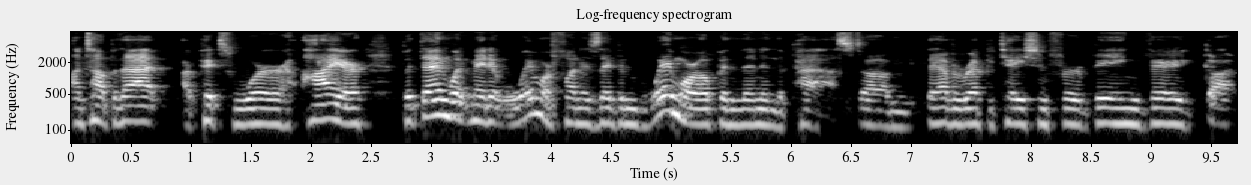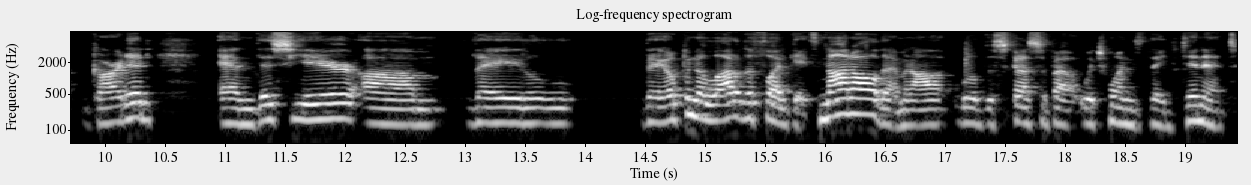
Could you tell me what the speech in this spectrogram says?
on top of that, our picks were higher. But then what made it way more fun is they've been way more open than in the past. Um, they have a reputation for being very gu- guarded. And this year, um, they they opened a lot of the floodgates, not all of them, and I'll we'll discuss about which ones they didn't.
